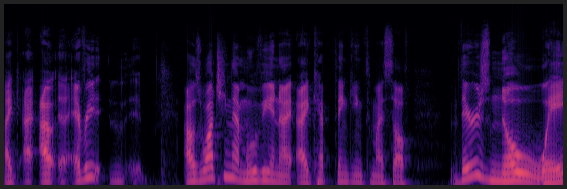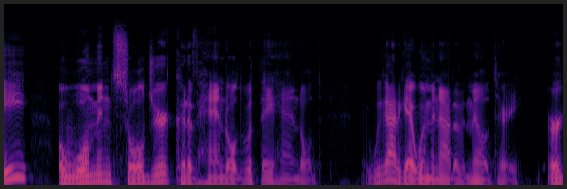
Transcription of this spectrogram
I, I, I every I was watching that movie and I, I kept thinking to myself, there's no way a woman soldier could have handled what they handled. We got to get women out of the military or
